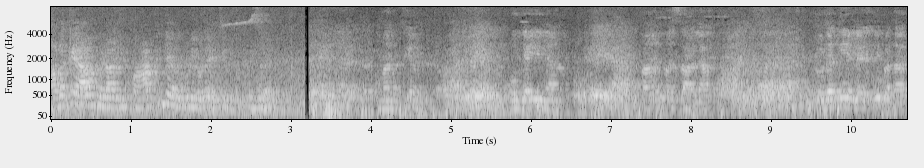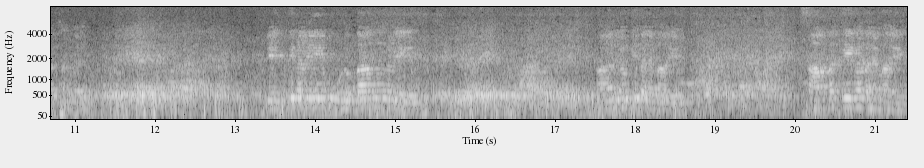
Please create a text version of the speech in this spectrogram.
അതൊക്കെ ആകുമ്പോഴാണ് ഈ പാട്ടിന്റെ ഇടപെടിയോടെ മനസ്സിലായോ മദ്യം പുകയില പാൻ മസാല തുടങ്ങിയ ലഹരി പദാർത്ഥങ്ങൾ വ്യക്തികളെയും കുടുംബാംഗങ്ങളെയും ആരോഗ്യപരമായും സാമ്പത്തികപരമായും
